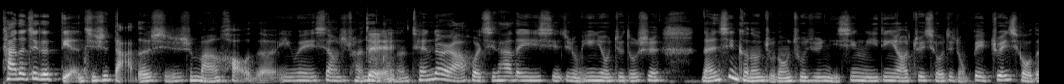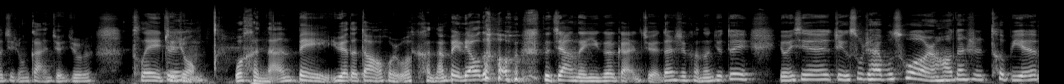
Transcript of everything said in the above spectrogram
他的这个点其实打的其实是蛮好的，因为像是传统可能 Tinder 啊或者其他的一些这种应用，就都是男性可能主动出击，女性一定要追求这种被追求的这种感觉，就是 play 这种我很难被约得到或者我很难被撩到的这样的一个感觉。但是可能就对有一些这个素质还不错，然后但是特别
